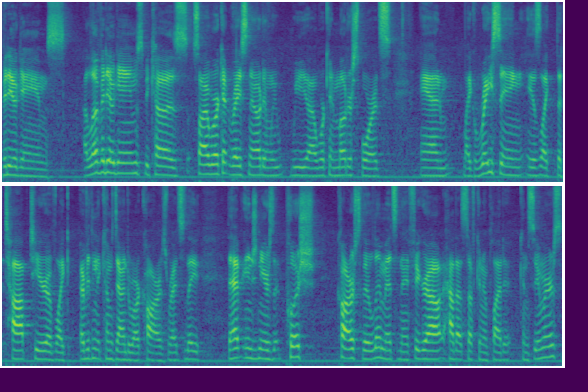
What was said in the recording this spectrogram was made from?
Video games. I love video games because, so I work at RaceNode and we, we uh, work in motorsports and like racing is like the top tier of like everything that comes down to our cars, right? So they, they have engineers that push cars to their limits and they figure out how that stuff can apply to consumers.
